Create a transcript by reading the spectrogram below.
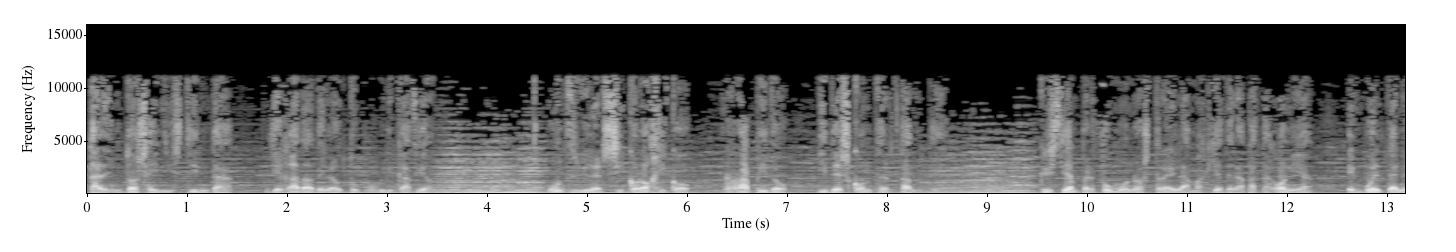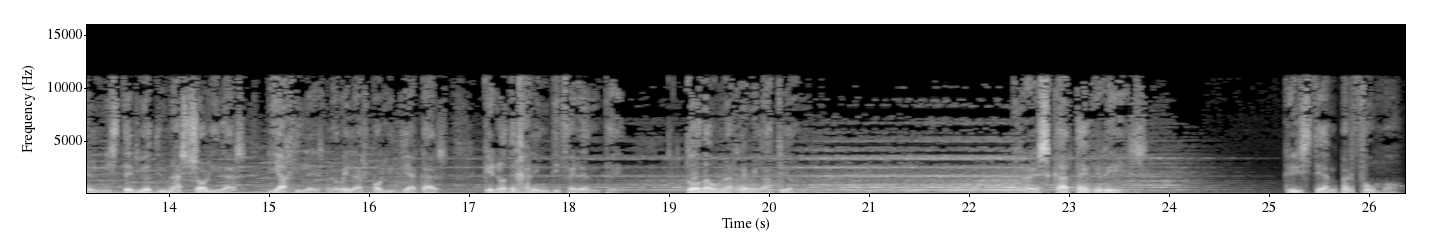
talentosa y distinta llegada de la autopublicación. Un thriller psicológico, rápido y desconcertante. Cristian Perfumo nos trae la magia de la Patagonia envuelta en el misterio de unas sólidas y ágiles novelas policíacas que no dejan indiferente. Toda una revelación. Rescate Gris Cristian Perfumo.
